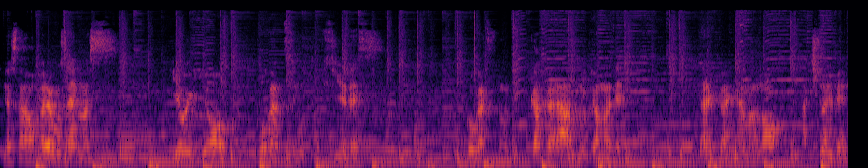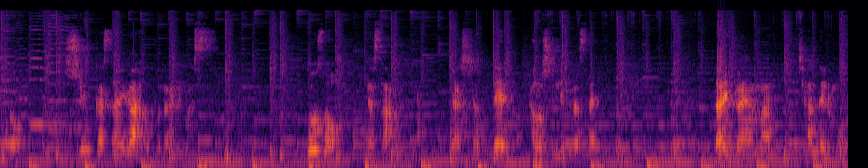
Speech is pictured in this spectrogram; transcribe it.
皆さんおはようございます。いよいよ5月に突入です。5月の3日から6日まで代官山の町のイベント春夏祭が行われます。どうぞ皆さんいらっしゃって楽しんでください。代官山チャンネルもよ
